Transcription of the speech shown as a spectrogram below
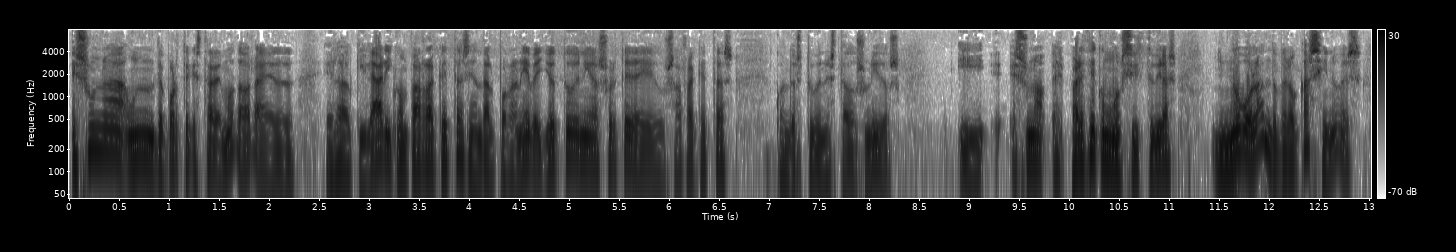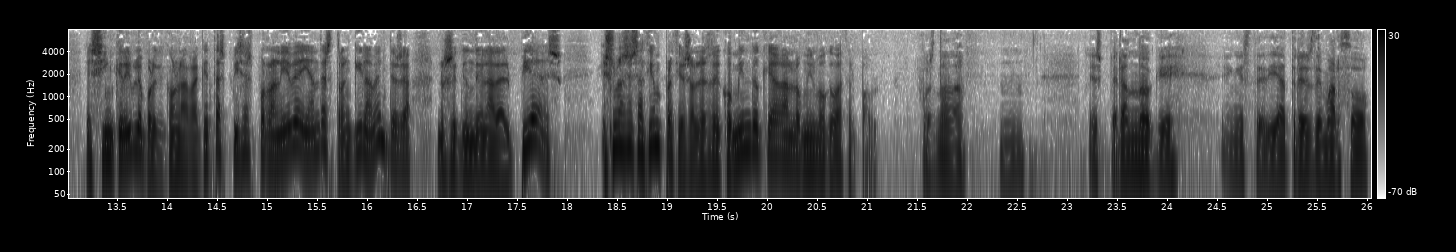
Es una, un deporte que está de moda ahora, el, el alquilar y comprar raquetas y andar por la nieve. Yo tuve la suerte de usar raquetas cuando estuve en Estados Unidos y es una parece como si estuvieras no volando pero casi no es es increíble porque con las raquetas pisas por la nieve y andas tranquilamente o sea no se te hunde nada el pie es, es una sensación preciosa. Les recomiendo que hagan lo mismo que va a hacer Pablo. Pues nada mm, esperando que en este día 3 de marzo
